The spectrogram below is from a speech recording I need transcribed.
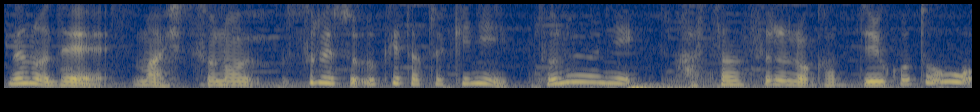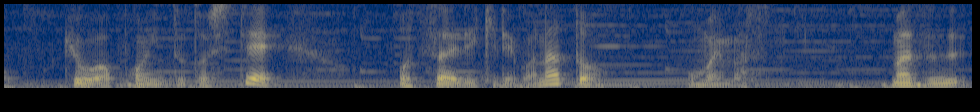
なので、まあ、そのストレスを受けた時にどのように発散するのかっていうことを今日はポイントとしてお伝えできればなと思います。まず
